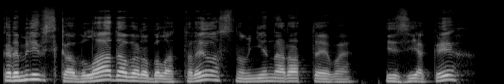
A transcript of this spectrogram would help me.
кремлівська влада виробила три основні наративи, із яких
